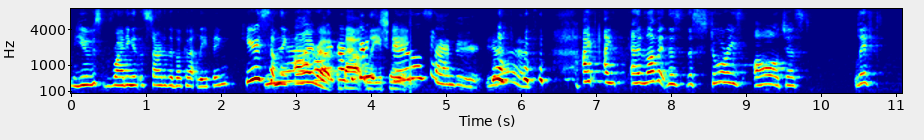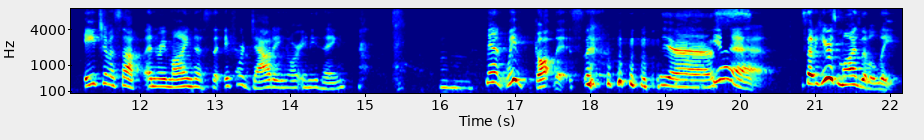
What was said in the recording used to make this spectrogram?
you was writing at the start of the book about leaping. Here's something Yeah, I oh wrote God, you're about leaping. Chills, Sandy. Yes. I, I I love it. This the stories all just lift each of us up and remind us that if we're doubting or anything, Mhm. man, we've got this. Yes. yeah. So here's my little leap.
